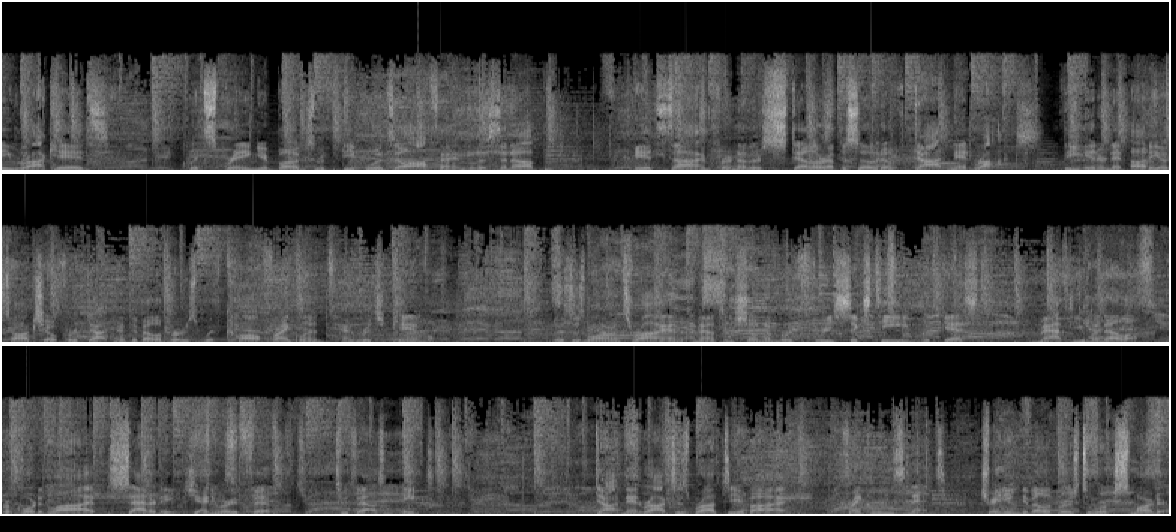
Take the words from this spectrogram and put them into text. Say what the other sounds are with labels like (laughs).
Hey, Rockheads! Quit spraying your bugs with Deep Woods off and listen up. It's time for another stellar episode of .NET Rocks, the internet audio talk show for .NET developers with Carl Franklin and Richard Campbell. This is Lawrence Ryan announcing show number 316 with guest Matthew Manela, recorded live Saturday, January 5th, 2008. .NET Rocks is brought to you by Franklin's Net, training developers to work smarter.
